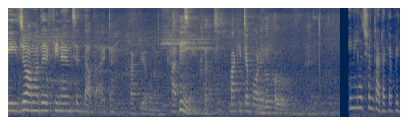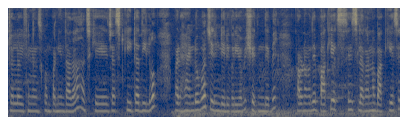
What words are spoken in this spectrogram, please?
এই যে আমাদের ফিনান্সের দাদা এটা। খাচ্ছি এখন খাচ্ছি বাকিটা পরে। খাব ইনি হচ্ছেন টাটা ক্যাপিটাল ওই ফিনান্স কোম্পানির দাদা। আজকে জাস্ট কিটা দিল আর হ্যান্ড ওভার যেদিন ডেলিভারি হবে সেদিন দেবে। কারণ আমাদের বাকি এক্সারসাইজ লাগানো বাকি আছে,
